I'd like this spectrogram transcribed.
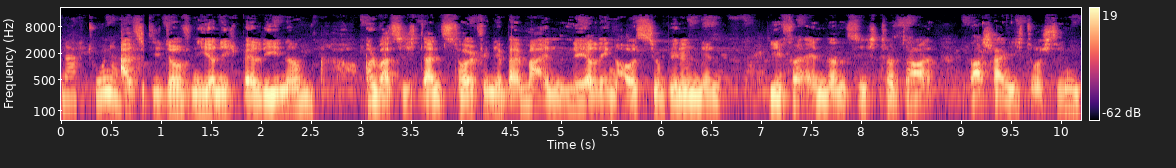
nach tun? Also, die dürfen hier nicht Berliner. Und was ich ganz toll finde bei meinen Lehrlingen, Auszubildenden, die verändern sich total. Wahrscheinlich durch, den,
